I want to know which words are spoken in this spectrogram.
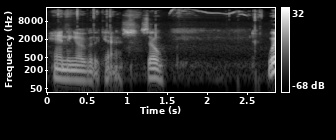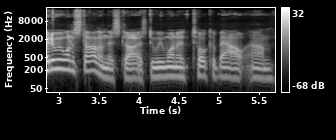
handing over the cash. So, where do we want to start on this, guys? Do we want to talk about? Um,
